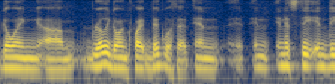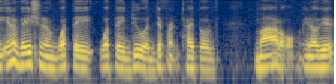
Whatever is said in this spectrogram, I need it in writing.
going um, really going quite big with it. And and, and it's the in the innovation of what they what they do, a different type of model. You know, the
